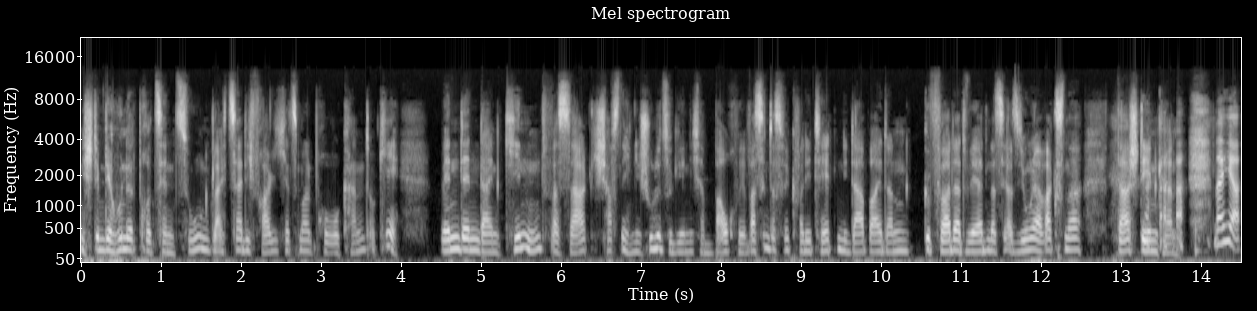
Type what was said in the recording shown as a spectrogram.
Ich stimme dir 100% zu und gleichzeitig frage ich jetzt mal provokant, okay, wenn denn dein Kind was sagt, ich schaff's nicht in die Schule zu gehen, ich habe Bauchweh, was sind das für Qualitäten, die dabei dann gefördert werden, dass er als junger Erwachsener da stehen kann? naja,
